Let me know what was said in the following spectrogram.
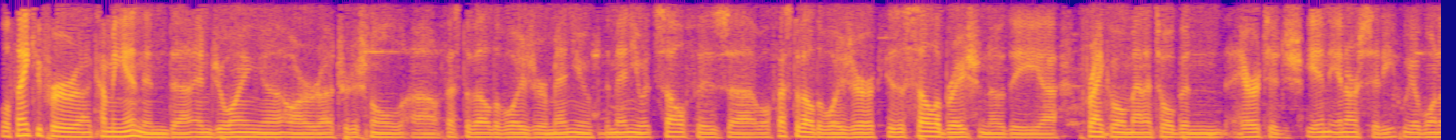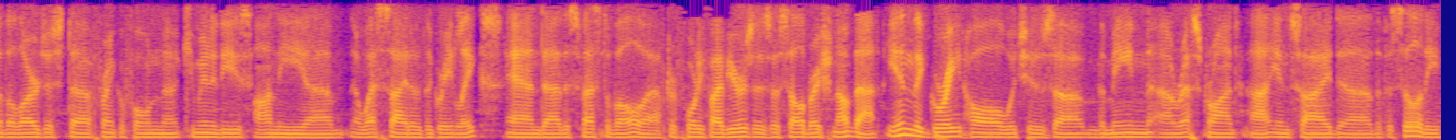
Well, thank you for uh, coming in and uh, enjoying uh, our uh, traditional uh, Festival de Voyageur menu. The menu itself is, uh, well, Festival de Voyageur is a celebration of the Franco-Manitoban heritage in, in our city. We have one of the largest uh, Francophone uh, communities on the, uh, west side of the Great Lakes, and uh, this festival, after 45 years, is a celebration of that. In the Great Hall, which is uh, the main uh, restaurant uh, inside uh, the facility,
